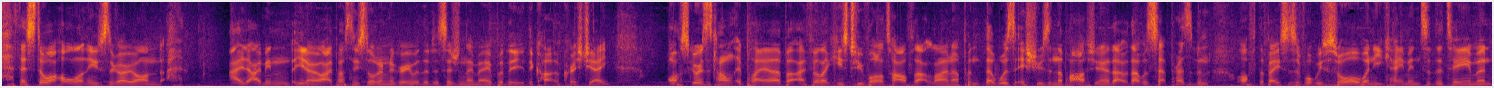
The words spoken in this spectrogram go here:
there's still a whole lot needs to go on. I, I mean, you know, I personally still don't agree with the decision they made with the, the cut of Chris J. Oscar is a talented player, but I feel like he's too volatile for that lineup, and there was issues in the past. You know that that was set precedent off the basis of what we saw when he came into the team, and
